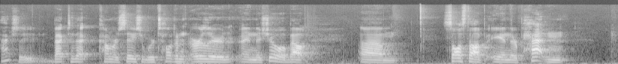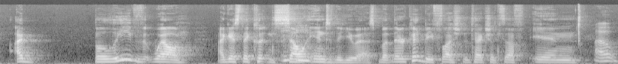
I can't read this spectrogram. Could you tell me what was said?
actually back to that conversation we were talking earlier in the show about um, SawStop and their patent. I believe that well, I guess they couldn't sell into the U.S., but there could be flesh detection stuff in Oh,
